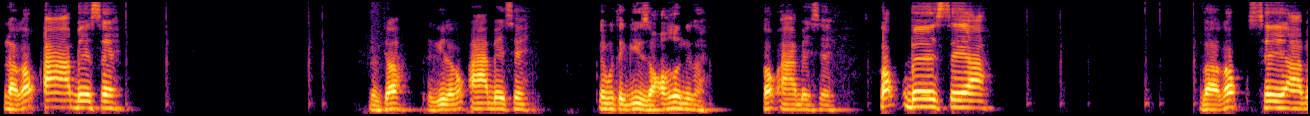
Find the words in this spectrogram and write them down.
Là góc ABC được chưa? Thầy ghi là góc ABC các em có thể ghi rõ hơn nữa rồi. Góc ABC góc BCA và góc CAB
